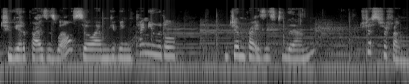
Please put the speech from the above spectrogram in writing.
to get a prize as well, so I'm giving tiny little gem prizes to them just for fun.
